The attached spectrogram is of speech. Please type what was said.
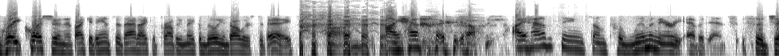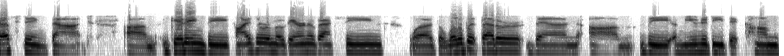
great question. If I could answer that, I could probably make a million dollars today. Um, I have, yeah, I have seen some preliminary evidence suggesting that um, getting the Pfizer or Moderna vaccines was a little bit better than um, the immunity that comes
